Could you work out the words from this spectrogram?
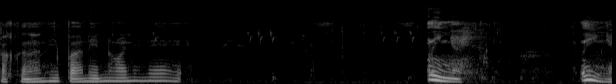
ลักษณะนี้ปลานิดน้อยนี่แน่นี่ไง นี่ไง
